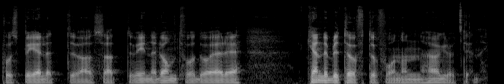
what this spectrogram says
på spelet. Va? Så att vinner de två, då är det, kan det bli tufft att få någon högre utdelning.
